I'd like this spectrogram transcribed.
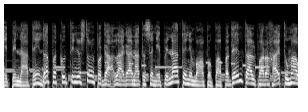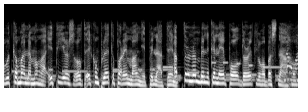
ngipin natin. Dapat continuous daw yung pag-aalaga natin sa ngipin natin yung mga pagpapadental para kahit tumawit ka man ng mga 80 years old, eh kompleto pa rin mga ngipin natin. After nang binikin na yung polder at lumabas na ako.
